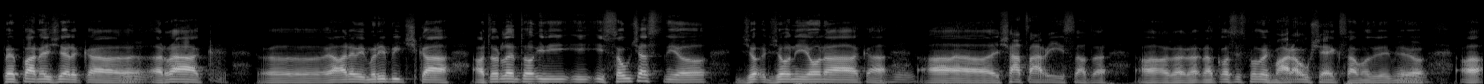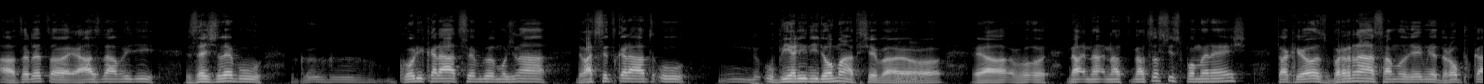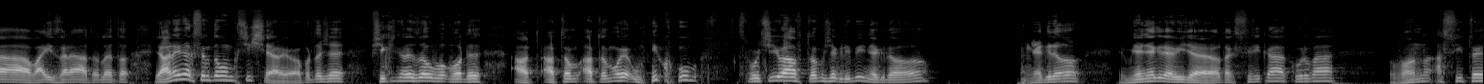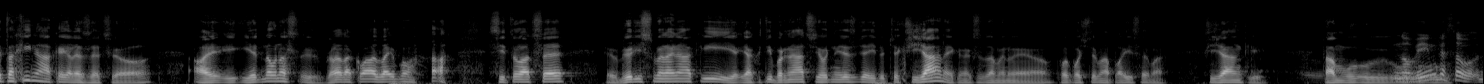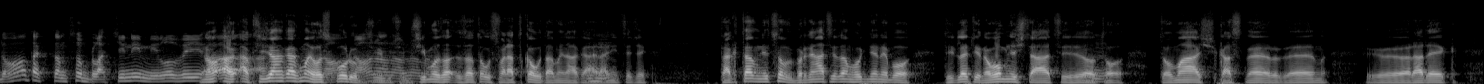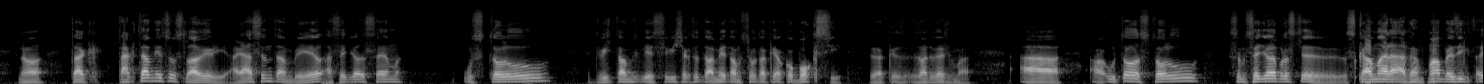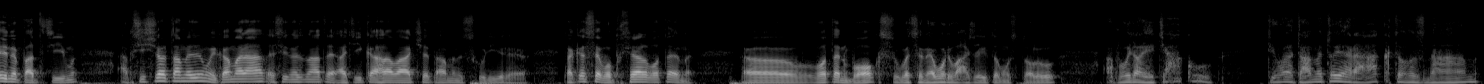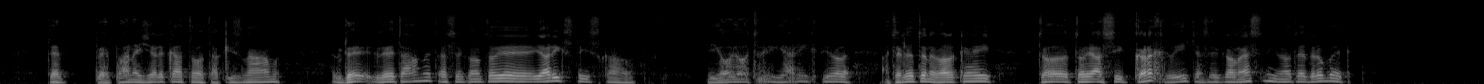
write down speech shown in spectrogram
Pepa Nežerka, hmm. Rák, já nevím, Rybička a tohle to i, i, i současný, jo, jo, Johnny Jonák a, hmm. a Šatavis a, ta, a na, na koho si vzpomeneš, Maroušek samozřejmě, hmm. jo. A, a tohle to, já znám lidi ze žlebu, kolikrát jsem byl možná 20krát u u Běliny doma třeba, mhm. jo. Já, na, na, na, na co si vzpomeneš, tak jo, z Brna samozřejmě Drobka, Vajzera a tohleto. Já nevím, jak jsem k tomu přišel, jo, protože všichni lezou vody a, a, to, a to moje unikum spočívá v tom, že kdyby někdo, někdo mě někde viděl, tak si říká, kurva, on asi to je taky nějaký lezec, jo. A jednou nás, byla taková zajímavá situace, byli jsme na nějaký, jak ty Brnáci hodně jezdí do těch křižánek, jak se to jmenuje, jo? pod, pod čtyřma palísema. Křižánky. Tam u, u, no vím, kde jsou, no tak tam jsou Blatiny, Milovy. No a, a, a v Křižánkách mají no, hospodu, no, no, no, no, no, přímo za, za tou svratkou, tam je nějaká mm. hranice. Že, tak tam něco v Brnáci tam hodně, nebo tyhle ty novoměštáci, jo, mm. to, Tomáš, Kastner, ten, eh, Radek, no, tak, tak tam něco slavili. A já jsem tam byl a seděl jsem u stolu, víš, tam, jestli víš, jak to tam je, tam jsou také jako boxy tak za dveřma. A, a u toho stolu jsem seděl prostě s kamarádem, a mezi který nepatřím, a přišel tam jeden můj kamarád, jestli neznáte Atíka Hlaváče, tam z Chudíře. Také se opřel o ten, uh, o ten box, vůbec se neodváželi k tomu stolu a povedal, Jeťáku, ty vole, tam to je rák, toho znám, to je Pepa Nežerka, toho taky znám, kde, kde je tamhle? Já jsem říkal, no to je Jarik z té skal. Jo, jo, to je Jarik, ty vole. A tenhle ten velký, to, to je asi krch, víš? Já jsem říkal, no jasný, no to je drobek.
